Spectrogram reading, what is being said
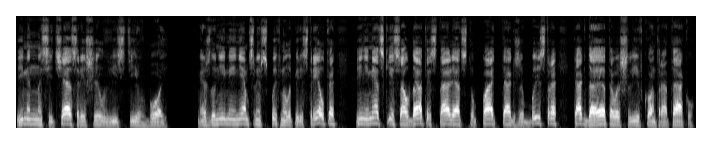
именно сейчас решил ввести в бой. Между ними и немцами вспыхнула перестрелка, и немецкие солдаты стали отступать так же быстро, как до этого шли в контратаку.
